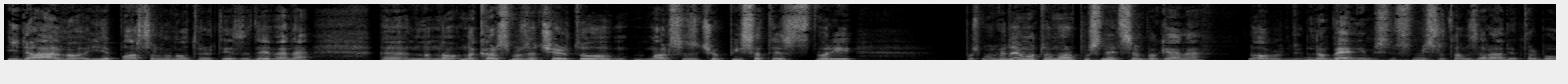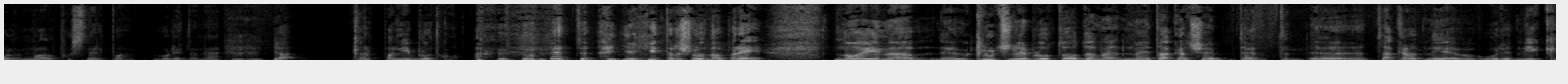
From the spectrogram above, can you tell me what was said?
idealno je pasalo noter te zadeve. Ne. Eh, No, no, na kar smo začeli to, malo sem začel pisati te stvari, pa smo ga dajmo to malo posneti, sem pa kaj, ne. Dobro, nobenim smislu tam zaradi trbole, malo posneli pa v redu. Ne. Uh -huh. ja, kar pa ni bilo tako. je hitro šlo naprej. No, in uh, ključno je bilo to, da me je takrat, še, ta, ta, eh, takratni urednik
